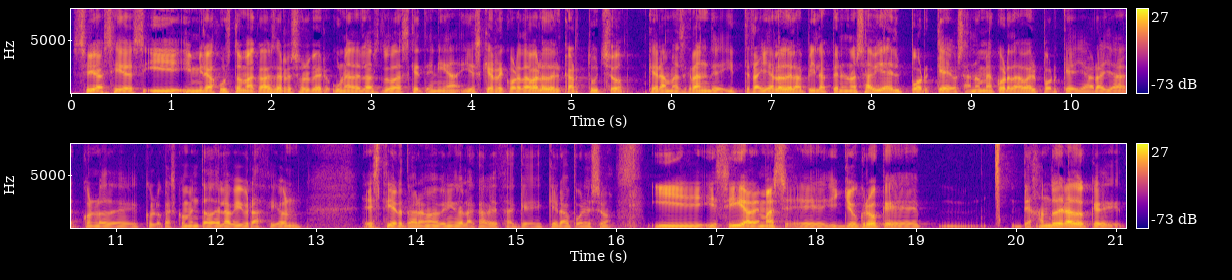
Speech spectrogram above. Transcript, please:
Sí, así es. Y, mira, justo me acabas de resolver una de las dudas que tenía, y es que recordaba lo del cartucho, que era más grande, y traía lo de la pila, pero no sabía el por qué, o sea, no me acordaba el por qué. Y ahora ya, con lo, de, con lo que has comentado de la vibración, es cierto, ahora me ha venido a la cabeza que, era por eso. Y, sí, además, eh, yo creo que dejando de lado que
